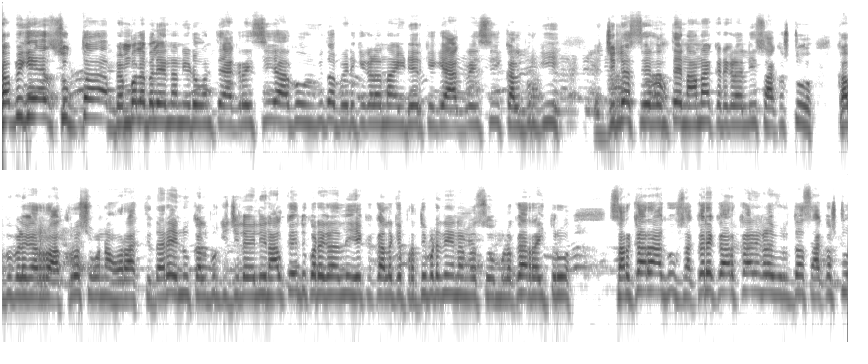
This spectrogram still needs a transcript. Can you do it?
ಕಬ್ಬಿಗೆ ಸೂಕ್ತ ಬೆಂಬಲ ಬೆಲೆಯನ್ನ ನೀಡುವಂತೆ ಆಗ್ರಹಿಸಿ ಹಾಗೂ ವಿವಿಧ ಬೇಡಿಕೆಗಳನ್ನ ಈಡೇರಿಕೆಗೆ ಆಗ್ರಹಿಸಿ ಕಲಬುರಗಿ ಜಿಲ್ಲೆ ಸೇರಿದಂತೆ ನಾನಾ ಕಡೆಗಳಲ್ಲಿ ಸಾಕಷ್ಟು ಕಬ್ಬು ಬೆಳೆಗಾರರು ಆಕ್ರೋಶವನ್ನು ಹೊರಹಾಕ್ತಿದ್ದಾರೆ. ಇನ್ನು ಕಲಬುರಗಿ ಜಿಲ್ಲೆಯಲ್ಲಿ ನಾಲ್ಕೈದು ಕಡೆಗಳಲ್ಲಿ ಏಕಕಾಲಕ್ಕೆ ಪ್ರತಿಭಟನೆಯನ್ನು ನಡೆಸುವ ಮೂಲಕ ರೈತರು ಸರ್ಕಾರ ಹಾಗೂ ಸಕ್ಕರೆ ಕಾರ್ಖಾನೆಗಳ ವಿರುದ್ಧ ಸಾಕಷ್ಟು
